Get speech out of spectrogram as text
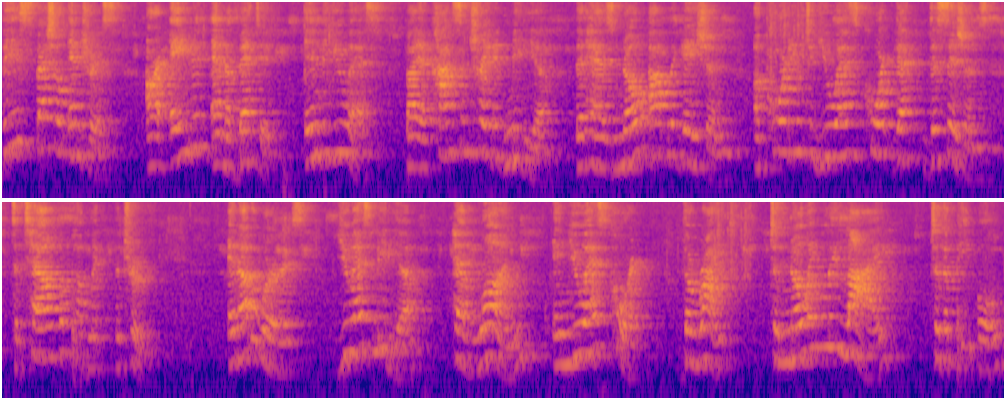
These special interests are aided and abetted in the U.S. by a concentrated media that has no obligation, according to U.S. court de decisions, to tell the public the truth. In other words, U.S. media have won in U.S. court the right to knowingly lie to the people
